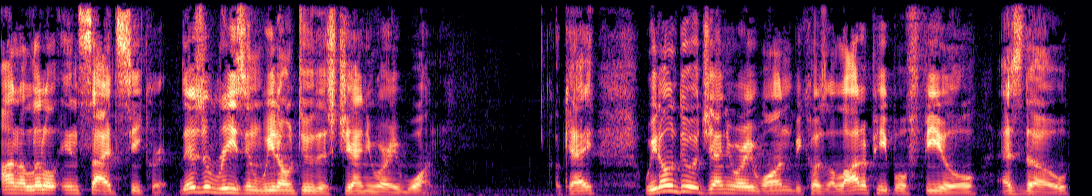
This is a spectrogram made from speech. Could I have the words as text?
on a little inside secret. There's a reason we don't do this January 1. Okay? We don't do it January 1 because a lot of people feel as though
